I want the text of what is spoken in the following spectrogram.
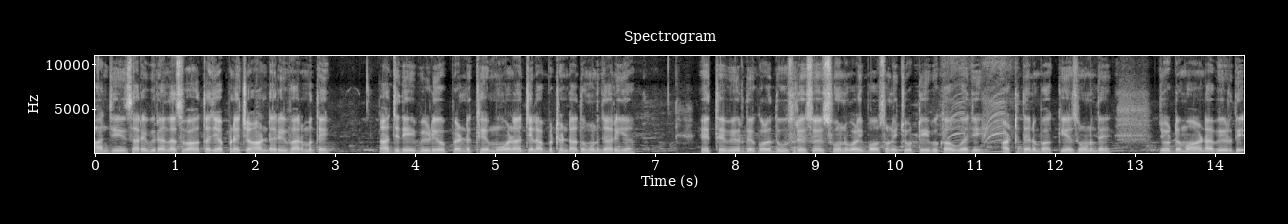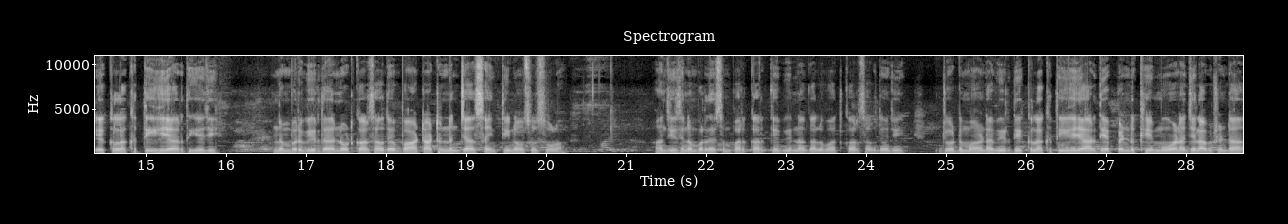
ਹਾਂਜੀ, ਸਾਰੇ ਵੀਰਾਂ ਦਾ ਸਵਾਗਤ ਹੈ ਜੀ ਆਪਣੇ ਚੌਹਾਨ ਡੇਅਰੀ ਫਾਰਮ ਤੇ। ਅੱਜ ਦੀ ਵੀਡੀਓ ਪਿੰਡ ਖੇਮੂਆਣਾ, ਜ਼ਿਲ੍ਹਾ ਬਠਿੰਡਾ ਤੋਂ ਹੋਣ ਜਾ ਰਹੀ ਆ। ਇੱਥੇ ਵੀਰ ਦੇ ਕੋਲ ਦੂਸਰੇ ਸੂਏ ਸੂਣ ਵਾਲੀ ਬਹੁਤ ਸੋਹਣੀ ਝੋਟੀ ਵਿਕਾਊ ਹੈ ਜੀ। 8 ਦਿਨ ਬਾਕੀ ਹੈ ਸੂਣ ਦੇ। ਜੋ ਡਿਮਾਂਡ ਆ ਵੀਰ ਦੀ 1 ਲੱਖ ਤੀਹ ਹਜ਼ਾਰ ਦੀ ਹੈ ਜੀ। ਨੰਬਰ ਵੀਰ ਦਾ ਨੋਟ ਕਰ ਸਕਦੇ ਹੋ 6289379916 ਹਾਂਜੀ, ਇਸ ਨੰਬਰ ਤੇ ਸੰਪਰਕ ਕਰਕੇ ਵੀਰ ਨਾਲ ਗੱਲਬਾਤ ਕਰ ਸਕਦੇ ਹੋ ਜੀ। ਜੋ ਡਿਮਾਂਡ ਆ ਵੀਰ ਦੀ 1 ਲੱਖ ਤੀਹ ਹਜ਼ਾਰ ਦੀ ਹੈ ਪਿੰਡ ਖੇਮੂਆਣਾ, ਜ਼ਿਲ੍ਹਾ ਬਠਿੰਡਾ।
